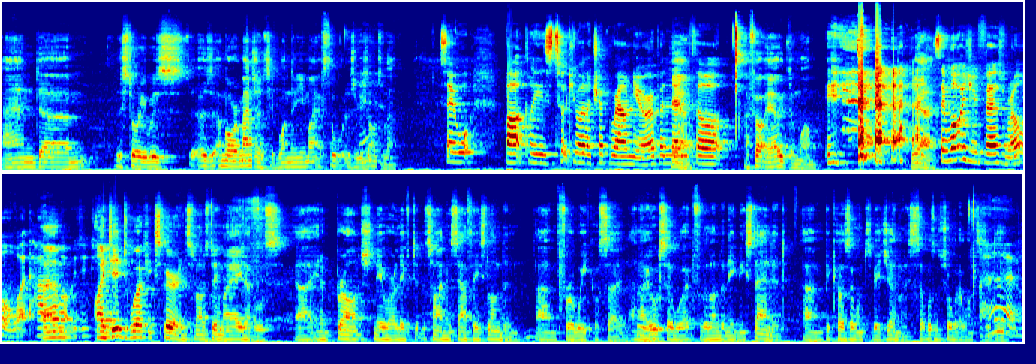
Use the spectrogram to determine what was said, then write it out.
and um, the story was, was a more imaginative one than you might have thought as a result of that. So Barclays took you on a trip around Europe and then Yeah. thought. I felt I owed them one. yeah. So what was your first role? What how Um, what would you do? I did work experience when I was doing my A levels uh, in a branch near where I lived at the time in southeast London um, for a week or so, and I Mm. also worked for the London Evening Standard um, because I wanted to be a journalist. So I wasn't sure what I wanted to do.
